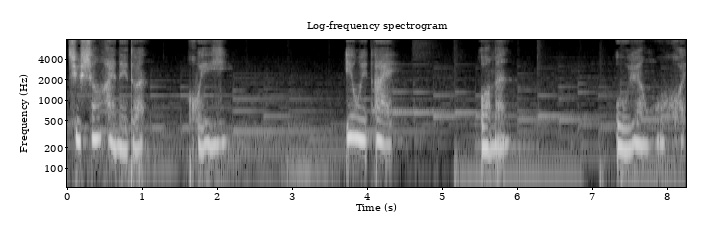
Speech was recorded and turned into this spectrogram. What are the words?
去伤害那段。回忆，因为爱，我们无怨无悔。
